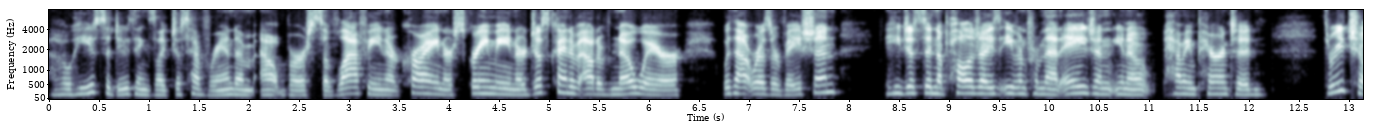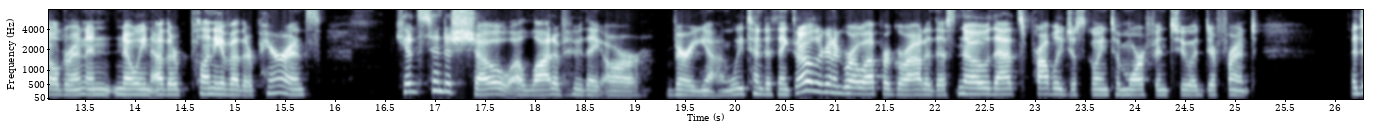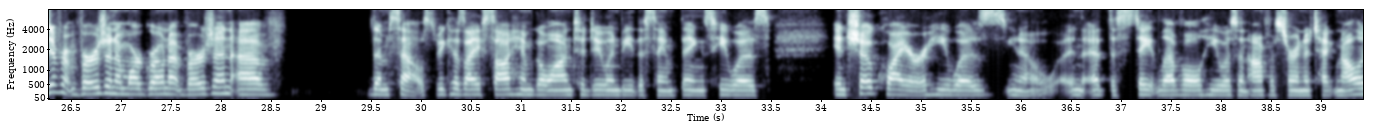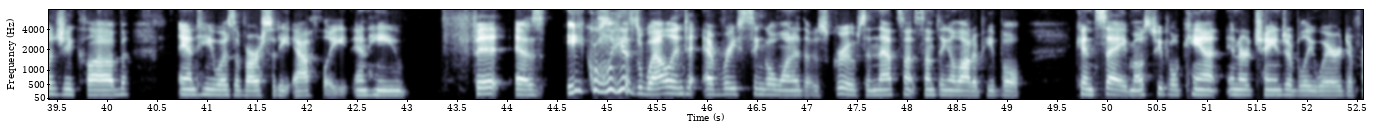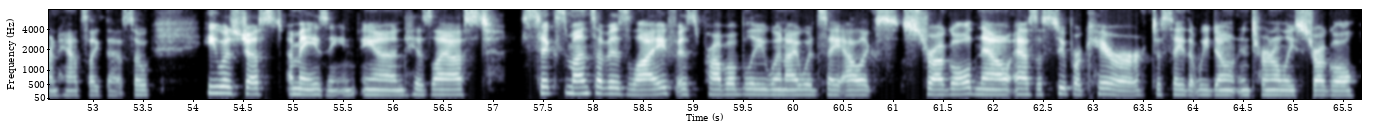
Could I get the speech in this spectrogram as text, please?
Oh, he used to do things like just have random outbursts of laughing or crying or screaming or just kind of out of nowhere without reservation. He just didn't apologize even from that age. And, you know, having parented three children and knowing other, plenty of other parents, kids tend to show a lot of who they are very young. We tend to think, oh, they're going to grow up or grow out of this. No, that's probably just going to morph into a different a different version, a more grown up version of themselves because I saw him go on to do and be the same things. He was in show choir, he was, you know, in, at the state level, he was an officer in a technology club and he was a varsity athlete and he fit as equally as well into every single one of those groups and that's not something a lot of people can say. Most people can't interchangeably wear different hats like that. So he was just amazing and his last six months of his life is probably when I would say Alex struggled. Now, as a super carer, to say that we don't internally struggle,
